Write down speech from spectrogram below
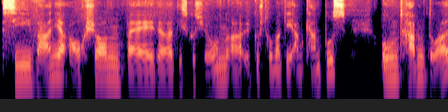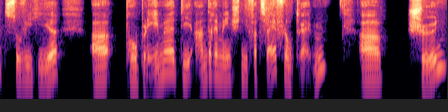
Sie waren ja auch schon bei der Diskussion äh, Ökostrom AG am Campus und haben dort, so wie hier, äh, Probleme, die andere Menschen in die Verzweiflung treiben, äh, schön,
